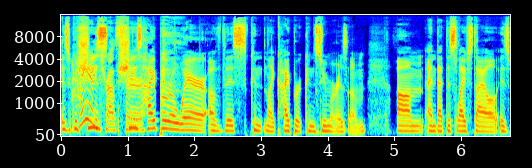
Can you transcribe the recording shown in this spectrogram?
Is because I she's trust she's hyper aware of this con- like hyper consumerism, um, and that this lifestyle is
